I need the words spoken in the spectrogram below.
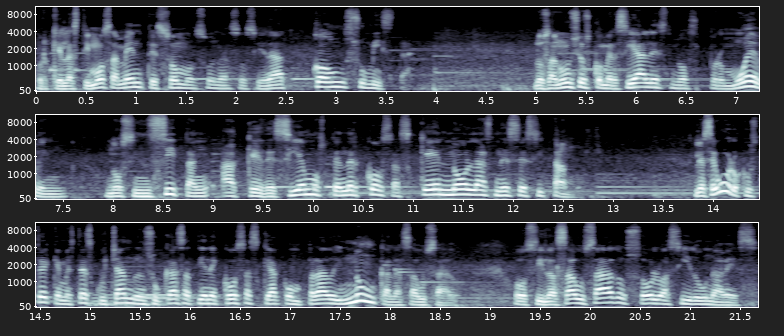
Porque lastimosamente somos una sociedad consumista. Los anuncios comerciales nos promueven, nos incitan a que deseemos tener cosas que no las necesitamos. Le aseguro que usted que me está escuchando en su casa tiene cosas que ha comprado y nunca las ha usado. O si las ha usado, solo ha sido una vez.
